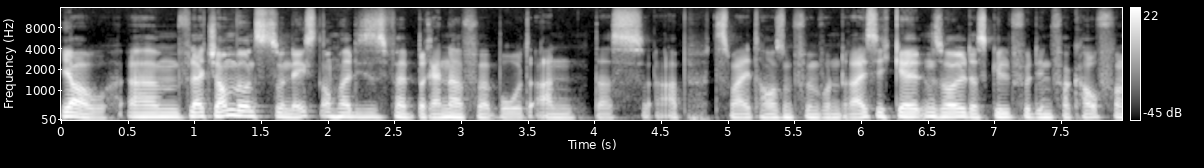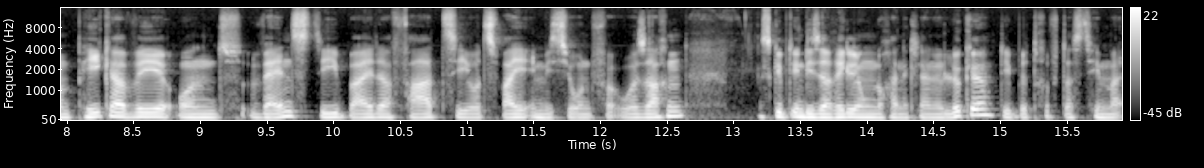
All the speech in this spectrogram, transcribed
Ja, ähm, vielleicht schauen wir uns zunächst nochmal dieses Verbrennerverbot an, das ab 2035 gelten soll. Das gilt für den Verkauf von Pkw und Vans, die bei der Fahrt CO2-Emissionen verursachen. Es gibt in dieser Regelung noch eine kleine Lücke, die betrifft das Thema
